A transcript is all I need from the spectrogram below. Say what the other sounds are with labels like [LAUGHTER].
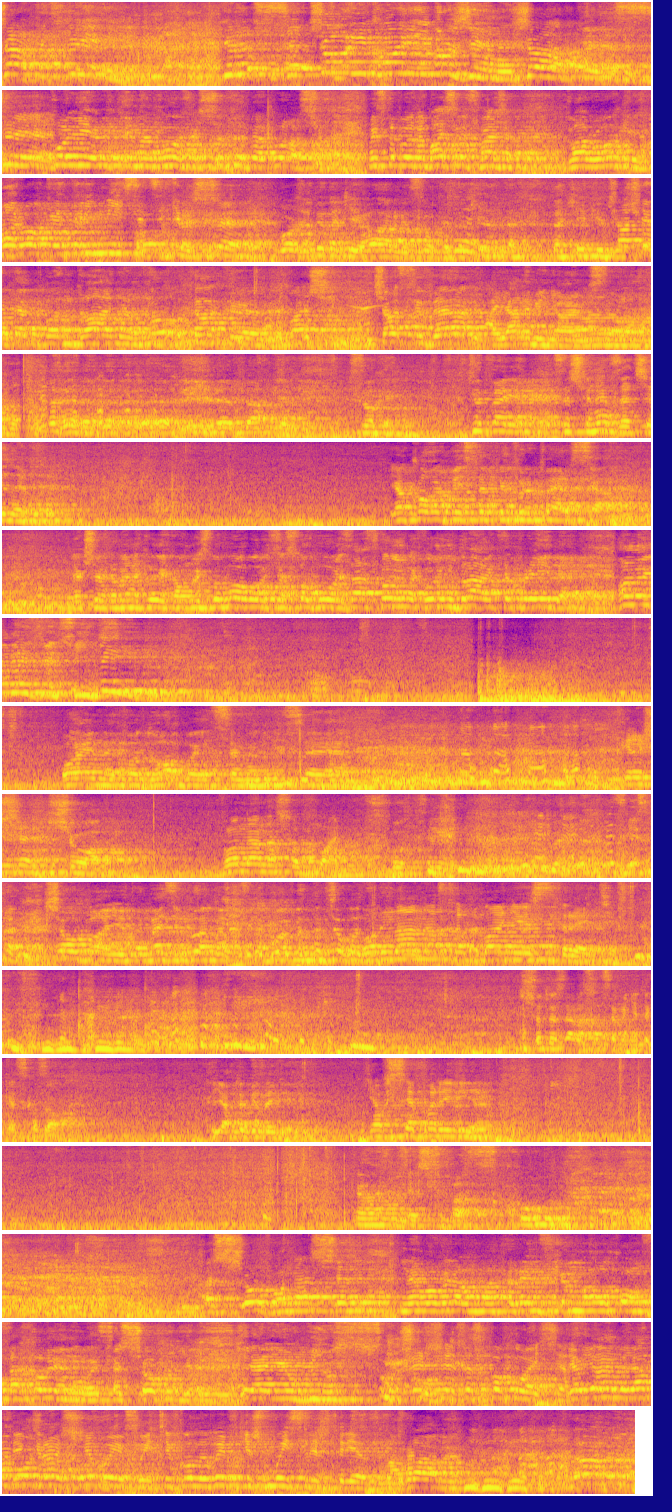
Жарки, стій! Чоловік моєї дружини, жарки! Повірити не можеш, що тебе бачу. Ми з тобою не бачились майже два роки. Два роки і три місяці, Крише. Боже, ти такий гарний, слухай, такий, такий А ти піджачок. так банданів. Ну так, е, бачиш, час іде, а я не міняюся. [LAUGHS] Так, Слухай, ти двері зачинив? Зачинив. Якого біса ти приперся? Якщо я тебе не кликав, ми ж домовилися з тобою. Зараз хвилину на хвилину драйвиться прийде. А ну йди звідси, йди! Ой, не подобається мені це. Крише, Що? вона нас обманює. Фу ти. Звісно, що обманює тебе зі мною, мене з тобою, ми до цього Вона нас обманює з третім. Що ти зараз оце мені таке сказала? Я тобі не вірю. Я все перевірив. Ах, ти ж паскуда. А що вона ще немовля материнським молоком захлинулася? Що буде? Я її вб'ю, сучку. Крише, заспокойся. Я, я, я не Ти можу. краще випий, ти коли вип'єш, мислиш трезво. Правильно. Правильно.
